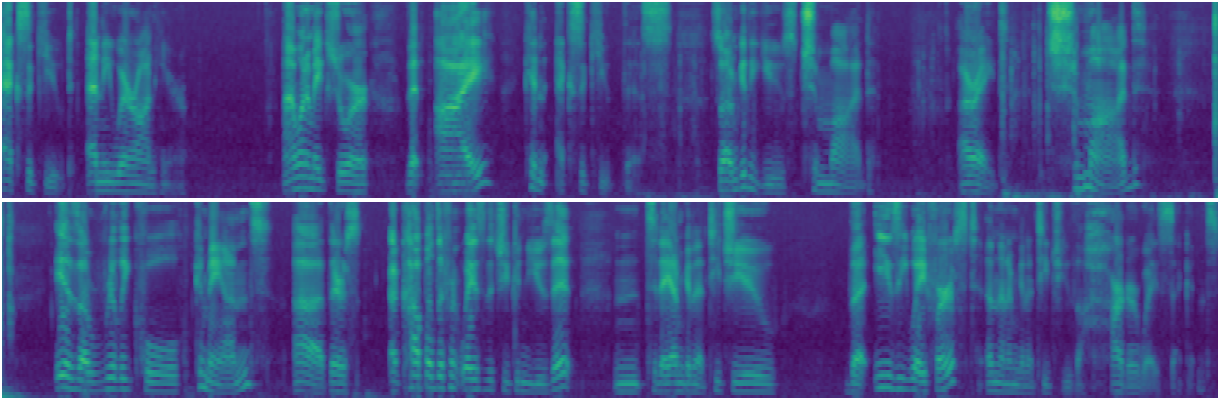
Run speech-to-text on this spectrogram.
execute anywhere on here. I want to make sure that I can execute this. So I'm going to use chmod. All right, chmod is a really cool command. Uh, there's a couple different ways that you can use it. And today I'm going to teach you the easy way first, and then I'm going to teach you the harder way second.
